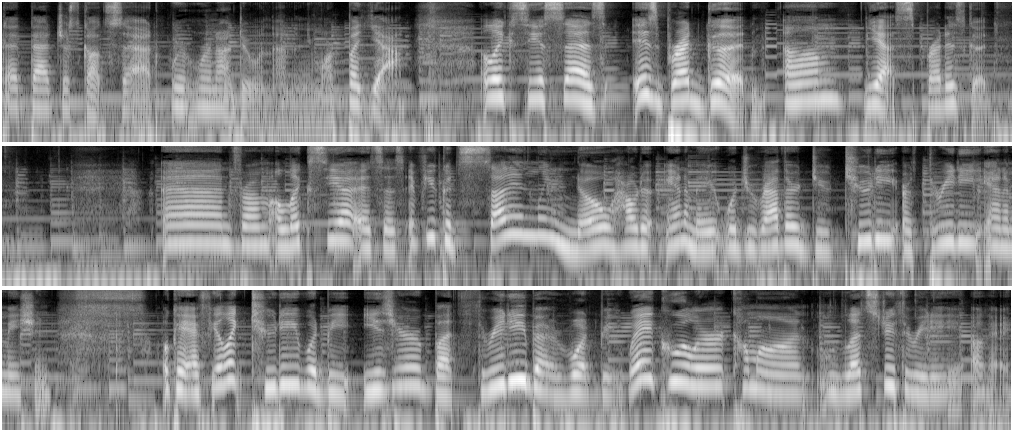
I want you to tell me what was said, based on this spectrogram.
That, that just got sad. We're, we're not doing that anymore. But yeah. Alexia says, Is bread good? Um, yes, bread is good. And from Alexia, it says, if you could suddenly know how to animate, would you rather do 2D or 3D animation? Okay, I feel like 2D would be easier, but 3D would be way cooler. Come on, let's do 3D. Okay.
